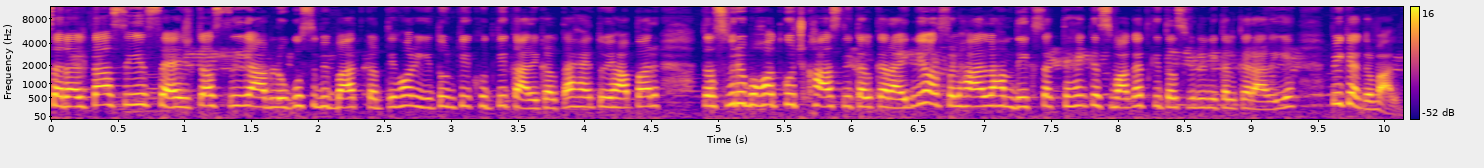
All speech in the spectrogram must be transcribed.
सरलता से सहजता से आप लोगों से भी बात करते हैं और ये तो उनके खुद के कार्यकर्ता है तो यहाँ पर तस्वीरें बहुत कुछ खास निकल कर आएँगी और फ़िलहाल हम देख सकते हैं कि स्वागत की तस्वीरें निकल कर आ रही है। पीके अग्रवाल।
